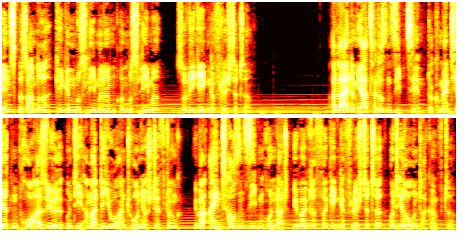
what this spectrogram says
insbesondere gegen Musliminnen und Muslime sowie gegen Geflüchtete. Allein im Jahr 2017 dokumentierten Pro Asyl und die Amadeo Antonio Stiftung über 1700 Übergriffe gegen Geflüchtete und ihre Unterkünfte.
